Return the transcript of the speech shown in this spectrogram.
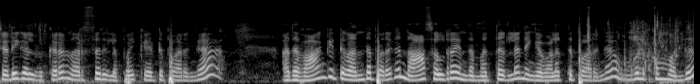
செடிகள் விற்கிற நர்சரியில் போய் கேட்டு பாருங்கள் அதை வாங்கிட்டு வந்த பிறகு நான் சொல்கிற இந்த மெத்தடில் நீங்கள் வளர்த்து பாருங்கள் உங்களுக்கும் வந்து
